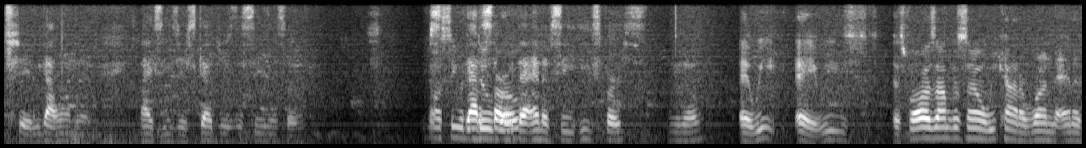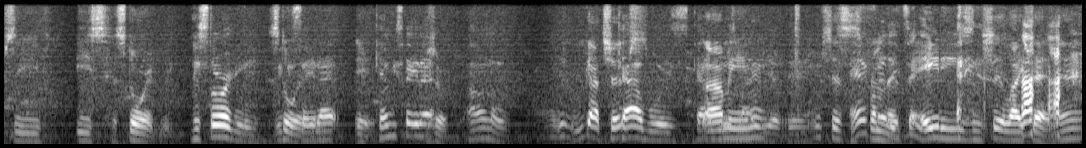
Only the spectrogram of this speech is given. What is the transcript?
Shit, we got one of the nice easier schedules this season, so We gonna see what gotta do, start bro. with that NFC East first. You know. Hey, we. Hey, we. As far as I'm concerned, we kind of run the NFC East historically. Historically, Historically. say that. Yeah. Can we say that? Sure. I don't know. We, we got chips. Cowboys. Cowboys I mean, might be up there. It's just And from the, the 80s and shit like that, man.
